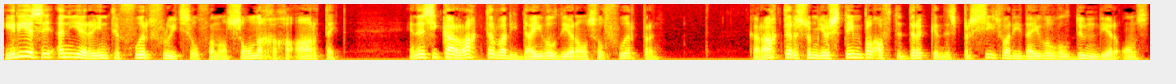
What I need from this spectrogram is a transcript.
Hierdie is 'n inherente voortvloeisel van ons sondige geaardheid en dis die karakter wat die duiwel deur ons wil voortbring. Karakter is om jou stempel af te druk en dis presies wat die duiwel wil doen deur ons.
